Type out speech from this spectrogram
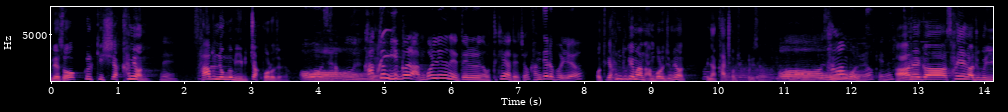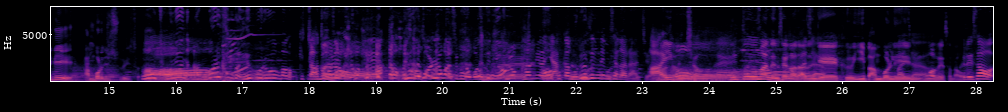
이래서 끓기 시작하면 네. 4분 정도면 입이 쫙 벌어져요. 오, 4분. 가끔 입을 안 벌리는 애들은 어떻게 해야 되죠? 강제로 벌려요? 어떻게 한두 개만 안 벌어지면 그냥 가차 없이 버리세요. 어, 상한 거예요, 걔는? 아내가 상해가지고 입이 안 벌어질 수도 있어요. 오, 저는 안 벌어진 거 일부러 막 이렇게 나도 이렇게 이렇게 벌려가지고 먹거든요. 그렇게 하면 약간 고르는 냄새가 나죠. 아이고. 네. 쿰쿰한 냄새가 나는 맞아요. 게 그 입 안 벌린 맞아요. 홍합에서 나와요. 그래서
